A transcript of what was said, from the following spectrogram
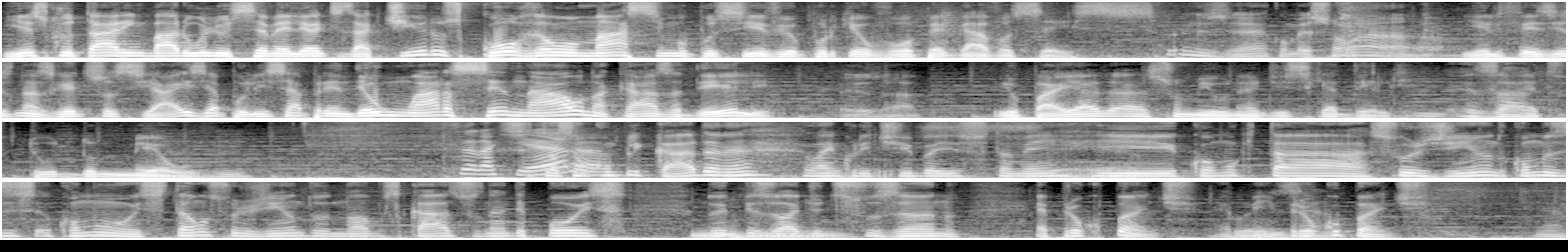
e escutarem barulhos semelhantes a tiros, corram o máximo possível porque eu vou pegar vocês. Pois é, começou uma. E ele fez isso nas redes sociais e a polícia apreendeu um arsenal na casa dele. Exato. E o pai a- assumiu, né? Disse que é dele. Exato. É tudo meu. Uhum. Será que Situação era? complicada, né? Lá em Curitiba isso também. E como que tá surgindo, como, como estão surgindo novos casos, né? Depois do Uhum. episódio de Suzano. É preocupante. É bem Pois é. preocupante. né?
